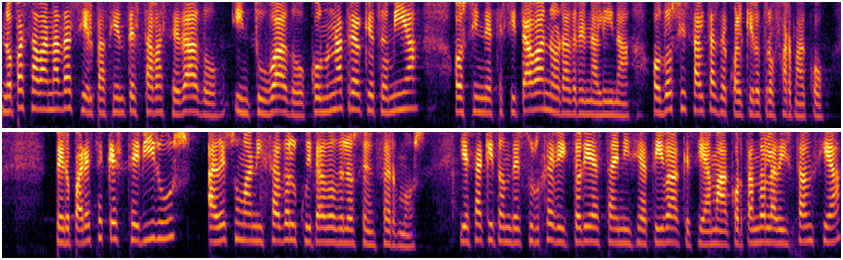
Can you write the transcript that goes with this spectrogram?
No pasaba nada si el paciente estaba sedado, intubado, con una traqueotomía o si necesitaba noradrenalina o dosis altas de cualquier otro fármaco. Pero parece que este virus ha deshumanizado el cuidado de los enfermos. Y es aquí donde surge, Victoria, esta iniciativa que se llama Cortando la Distancia,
